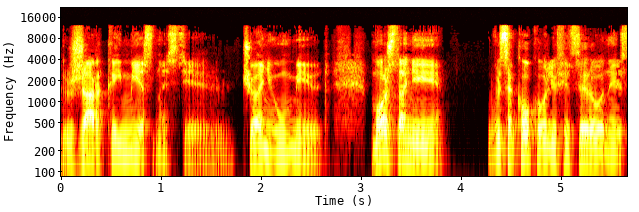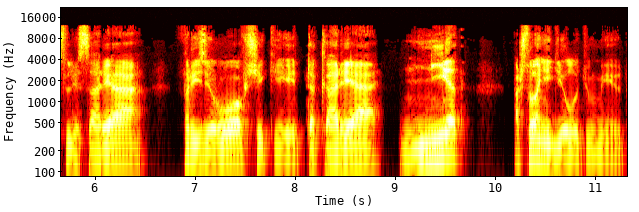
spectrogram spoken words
жаркой местности. Что они умеют? Может, они высококвалифицированные слесаря, фрезеровщики, токаря? Нет. А что они делать умеют?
